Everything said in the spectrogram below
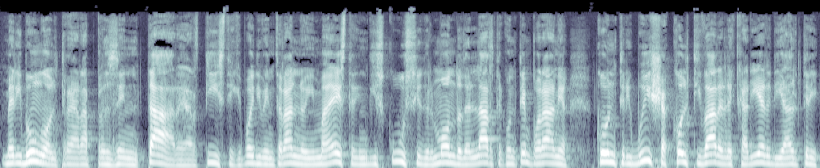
Mary Boone, oltre a rappresentare artisti che poi diventeranno i maestri indiscussi del mondo dell'arte contemporanea, contribuisce a coltivare le carriere di altri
